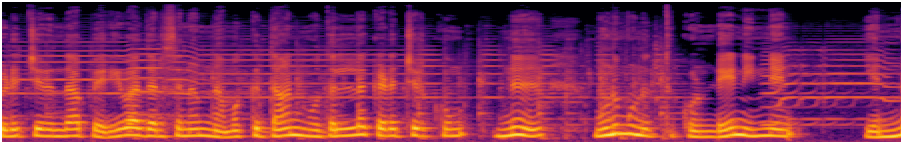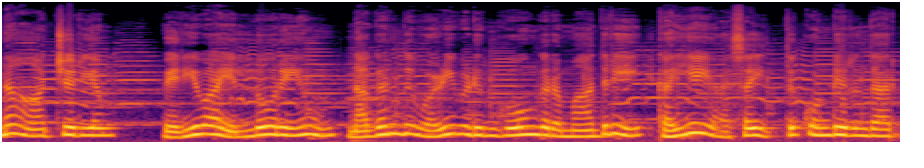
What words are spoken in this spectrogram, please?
பிடிச்சிருந்தா பெரியவா தரிசனம் நமக்கு தான் முதல்ல கிடைச்சிருக்கும்னு முணுமுணுத்து கொண்டே நின்னேன். என்ன ஆச்சரியம்! பெரியவா எல்லோரையும் நகர்ந்து வழி விடுங்கோங்கிற மாதிரி கையை அசைத்து கொண்டிருந்தார்.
